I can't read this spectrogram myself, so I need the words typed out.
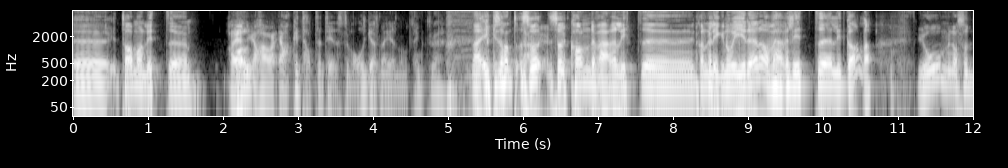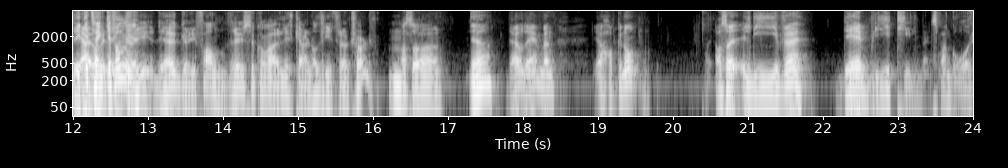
Uh, tar man litt uh, jeg, jeg, har, jeg, har, ikke tatt et eneste valg som er gjennomtenkt, tror jeg. Nei, ikke sant? Så, så kan det være litt uh, Kan det ligge noe i det, da? Være litt, litt gal, da? Jo, men altså, det ikke er jo mye. gøy. Det er jo gøy for andre hvis du kan være litt gæren og drite deg ut sjøl. Mm. Altså, ja. Det er jo det. Men jeg har ikke noe Altså, livet, det blir til mens man går.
